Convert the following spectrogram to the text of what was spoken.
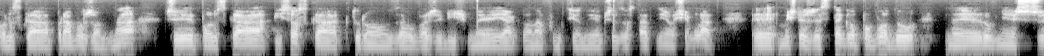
Polska praworządna, czy Polska pisowska, którą zauważyliśmy, jak ona funkcjonuje przez ostatnie 8 lat. E, myślę, że z tego powodu również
